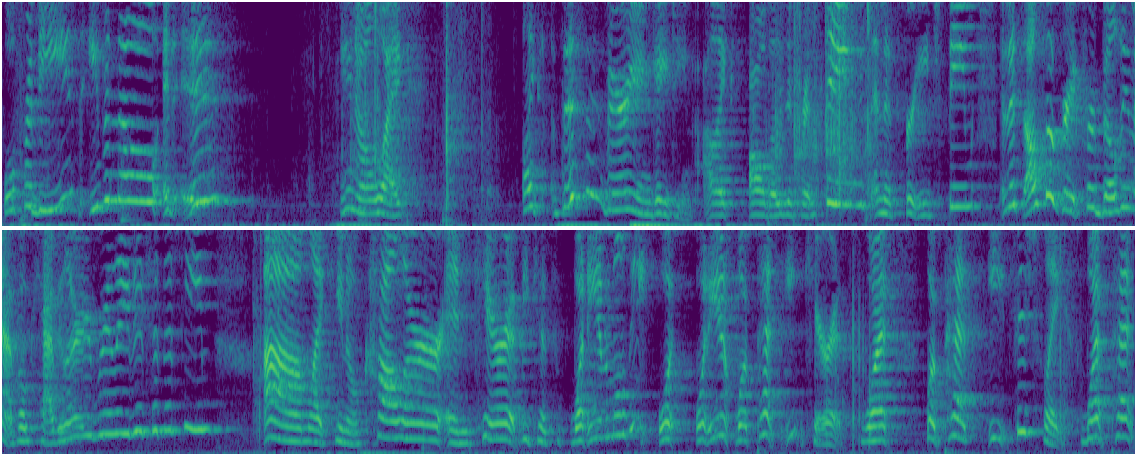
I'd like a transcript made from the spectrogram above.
Well, for these, even though it is, you know, like like this is very engaging I like all those different things and it's for each theme and it's also great for building that vocabulary related to the theme um like you know collar and carrot because what animals eat what what what pets eat carrots what what pets eat fish flakes what pet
